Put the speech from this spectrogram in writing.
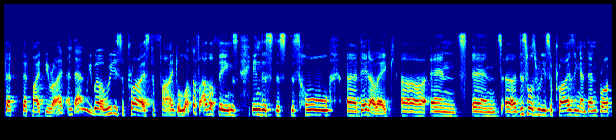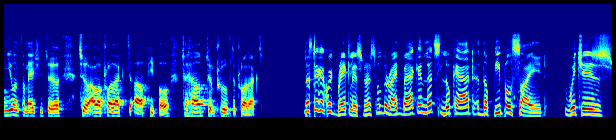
that that might be right. And then we were really surprised to find a lot of other things in this this this whole uh, data lake, uh, and and uh, this was really surprising. And then brought new information to to our product uh, people to help to improve the product. Let's take a quick break, listeners. We'll be right back, and let's look at the people side, which is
